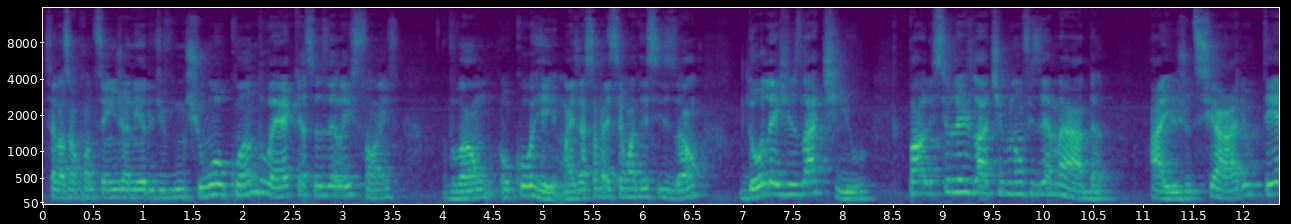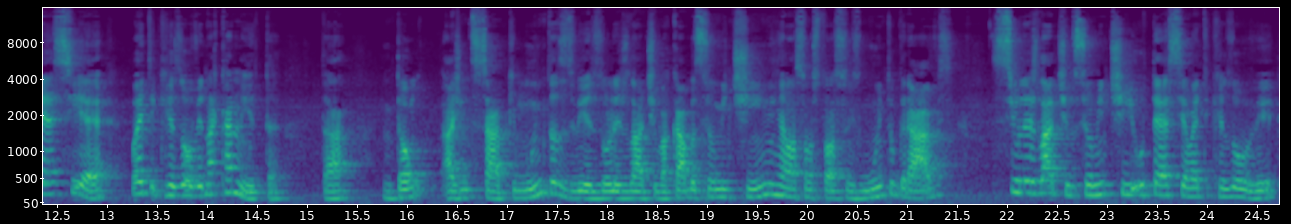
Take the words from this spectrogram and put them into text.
se elas vão acontecer em janeiro de 21 ou quando é que essas eleições vão ocorrer. Mas essa vai ser uma decisão do legislativo. Paulo, e se o legislativo não fizer nada? Aí o judiciário, o TSE, vai ter que resolver na caneta, tá? Então, a gente sabe que muitas vezes o legislativo acaba se omitindo em relação a situações muito graves se o legislativo se omitir, o TSE vai ter que resolver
